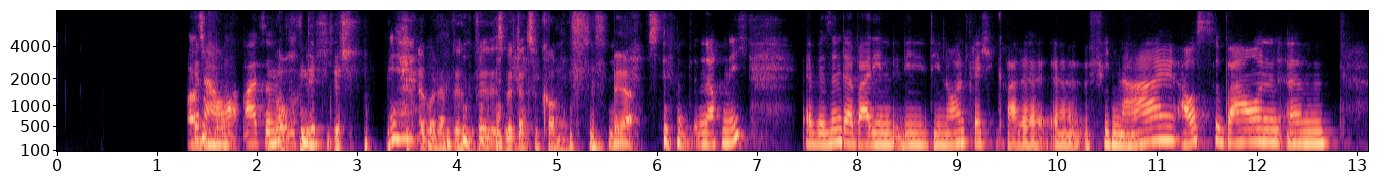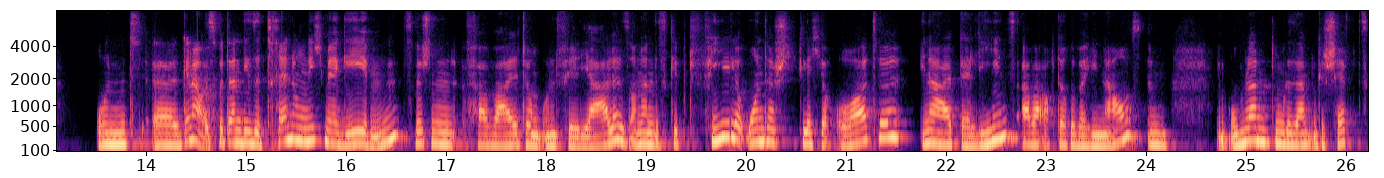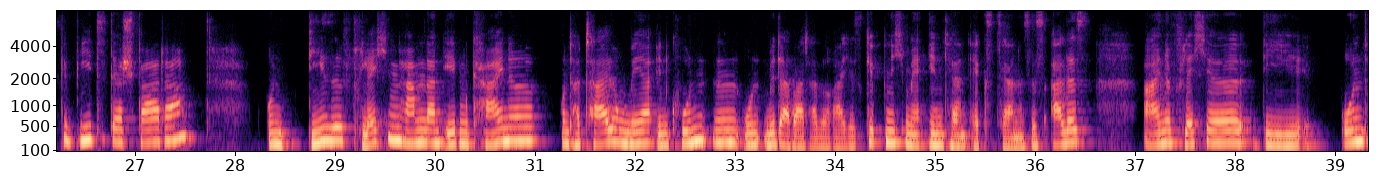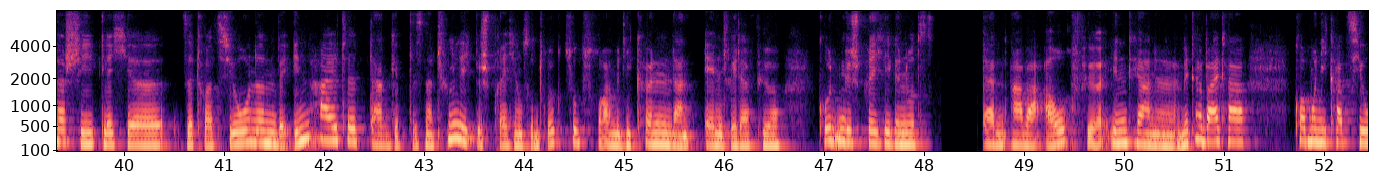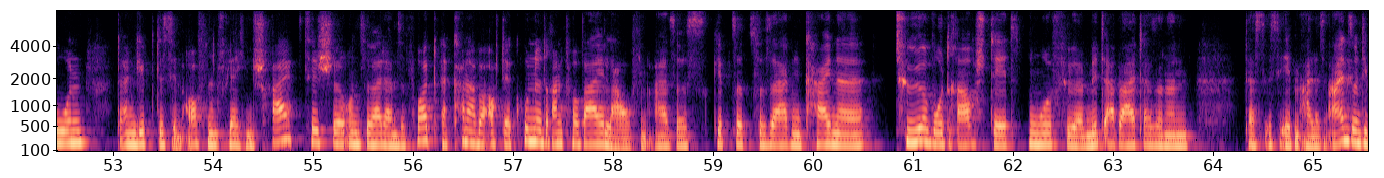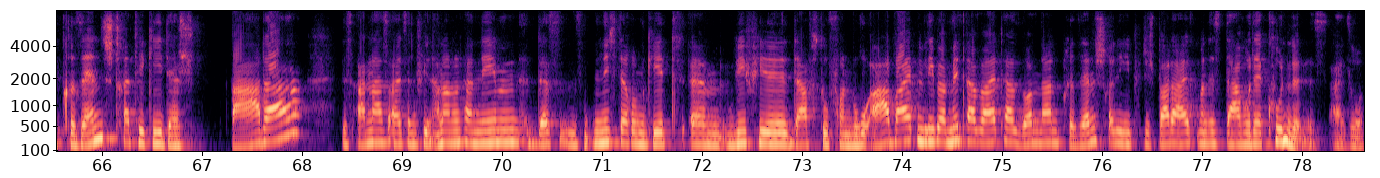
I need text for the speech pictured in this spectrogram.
Also genau, noch, also noch nicht. Aber es wird dazu kommen. ja. Stimmt, noch nicht. Äh, wir sind dabei, die, die, die neuen Flächen gerade äh, final auszubauen. Ähm, und äh, genau, es wird dann diese Trennung nicht mehr geben zwischen Verwaltung und Filiale, sondern es gibt viele unterschiedliche Orte innerhalb Berlins, aber auch darüber hinaus im, im Umland, im gesamten Geschäftsgebiet der Sparda. Und diese Flächen haben dann eben keine Unterteilung mehr in Kunden- und Mitarbeiterbereich. Es gibt nicht mehr intern, extern. Es ist alles eine Fläche, die unterschiedliche Situationen beinhaltet. Da gibt es natürlich Besprechungs- und Rückzugsräume, die können dann entweder für Kundengespräche genutzt werden, aber auch für interne Mitarbeiterkommunikation. Dann gibt es in offenen Flächen Schreibtische und so weiter und so fort. Da kann aber auch der Kunde dran vorbeilaufen. Also es gibt sozusagen keine Tür, wo drauf steht, nur für Mitarbeiter, sondern das ist eben alles eins. Und die Präsenzstrategie der Sparda ist anders als in vielen anderen Unternehmen, dass es nicht darum geht, ähm, wie viel darfst du von wo arbeiten, lieber Mitarbeiter, sondern Präsenzstrategie für die Sparda heißt, man ist da, wo der Kunde ist. Also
